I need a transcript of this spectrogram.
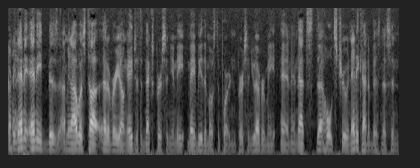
I mean, any any business. I mean, I was taught at a very young age that the next person you meet may be the most important person you ever meet, and and that's that holds true in any kind of business. And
